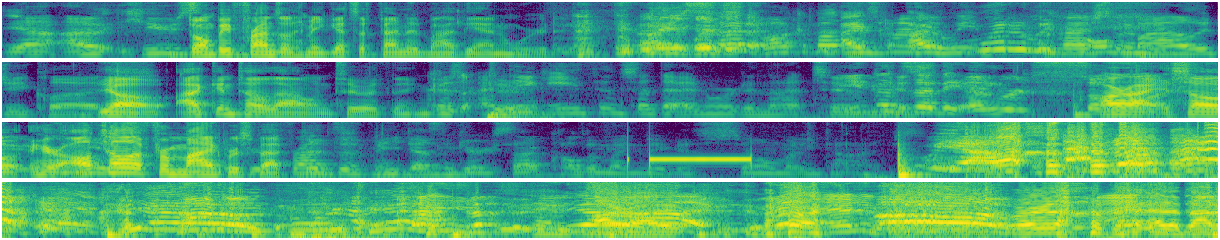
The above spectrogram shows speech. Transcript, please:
yeah. I, he was. don't be friends with him he gets offended by the n-word Wait, I let's said it. talk about the I- time I that we literally crashed called the biology class. yo i can tell that one too i think Because I think Ethan said the N word in that too. Ethan said the N word so all right much, so dude. here i'll tell it from my If you're friends with me, he doesn't care. Cause I've called him my nigga so many times. Yeah. Dude, all right Edit we're gonna have to edit that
